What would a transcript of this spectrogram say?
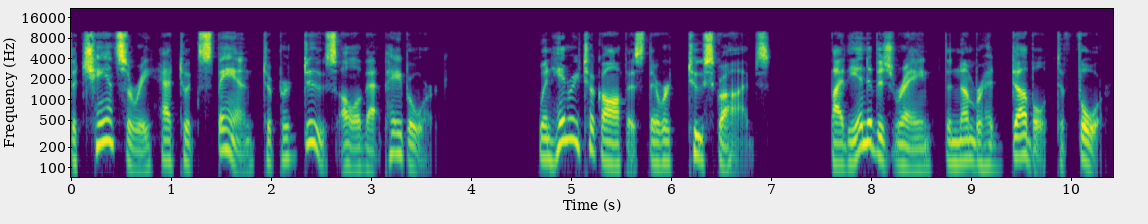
the chancery had to expand to produce all of that paperwork. When Henry took office, there were two scribes. By the end of his reign, the number had doubled to four.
